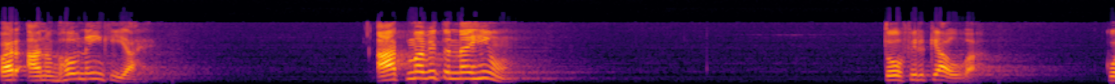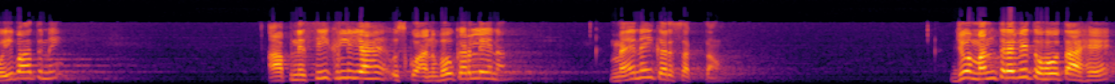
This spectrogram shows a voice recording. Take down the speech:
पर अनुभव नहीं किया है। आत्मवित नहीं हूँ। तो फिर क्या हुआ? कोई बात नहीं। आपने सीख लिया है, उसको अनुभव कर लेना। मैं नहीं कर सकता हूँ। जो मंत्रवित होता है,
